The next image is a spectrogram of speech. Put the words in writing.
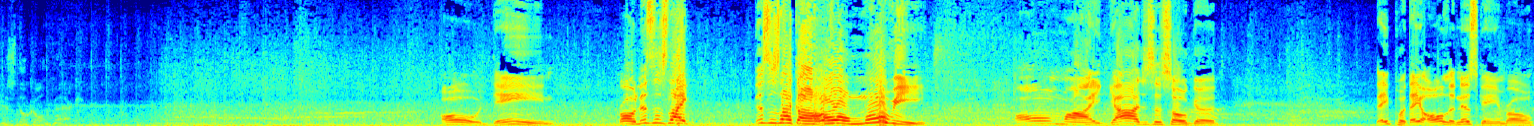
There's no going back. Oh, dang. Bro, this is like this is like a whole movie. Oh my god, this is so good. They put they all in this game, bro.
